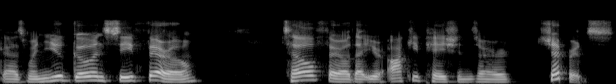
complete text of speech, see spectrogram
guys, when you go and see Pharaoh, tell Pharaoh that your occupations are shepherds.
